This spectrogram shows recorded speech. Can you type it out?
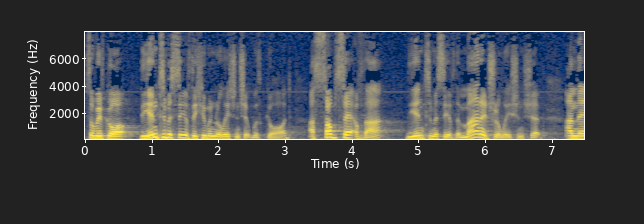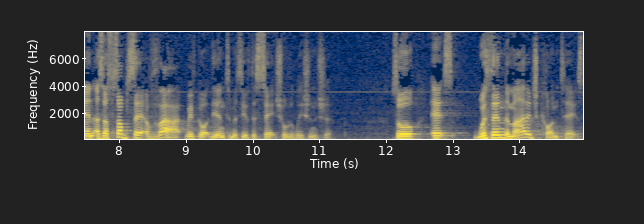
So we've got the intimacy of the human relationship with God, a subset of that, the intimacy of the marriage relationship, and then as a subset of that, we've got the intimacy of the sexual relationship. So it's within the marriage context,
